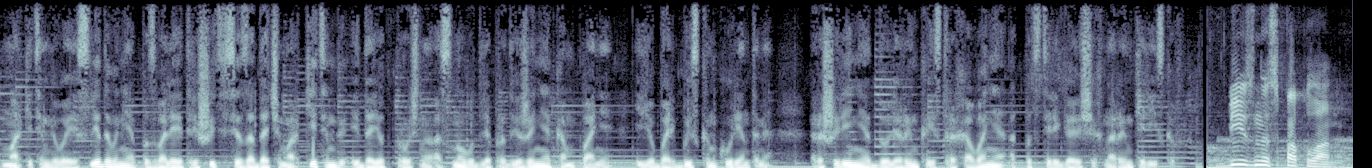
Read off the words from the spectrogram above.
Маркетинговое исследование позволяет решить все задачи маркетинга и дает прочную основу для продвижения компании, ее борьбы с конкурентами, расширения доли рынка и страхования от подстерегающих на рынке рисков. Бизнес по плану.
